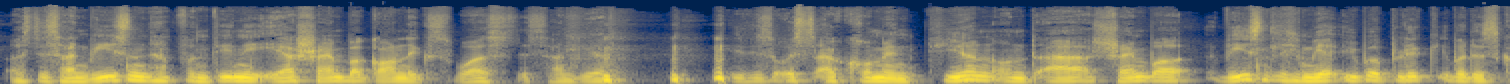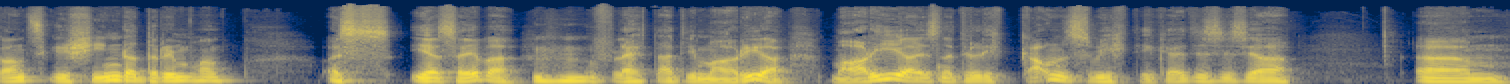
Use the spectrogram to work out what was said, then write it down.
Also das sind Wesen, von denen er scheinbar gar nichts weiß. Das sind wir, die das alles auch kommentieren und auch scheinbar wesentlich mehr Überblick über das ganze Geschehen da drin haben als er selber mhm. und vielleicht auch die Maria. Maria ist natürlich ganz wichtig. Gell? Das ist ja ähm,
